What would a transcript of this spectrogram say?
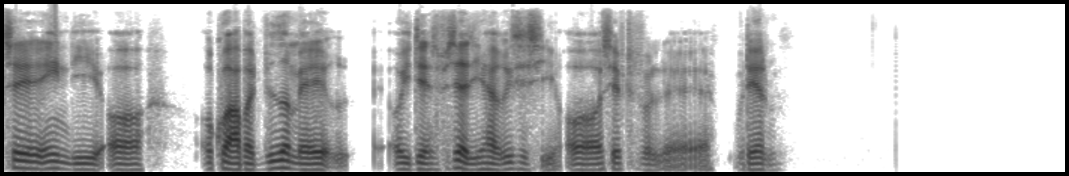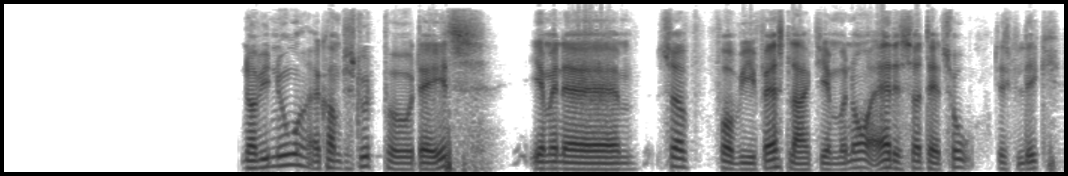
til egentlig at, at kunne arbejde videre med at identificere de her risici og også efterfølgende øh, vurdere dem. Når vi nu er kommet til slut på dag 1, jamen øh, så får vi fastlagt, jamen hvornår er det så dag 2, det skal ligge.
